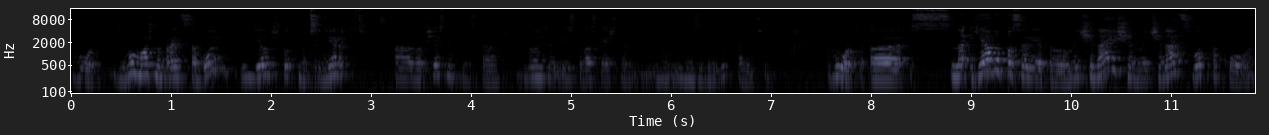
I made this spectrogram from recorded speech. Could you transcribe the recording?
Вот. Его можно брать с собой и делать что-то, например, э, в общественных местах. Но это, если вас, конечно, не загребут в полицию. Вот. Э, я бы посоветовала начинающим начинать с вот такого.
